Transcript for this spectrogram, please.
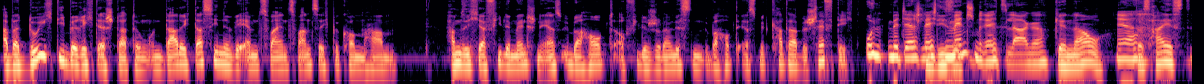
aber durch die Berichterstattung und dadurch, dass sie eine WM 22 bekommen haben, haben sich ja viele Menschen erst überhaupt, auch viele Journalisten überhaupt erst mit Katar beschäftigt. Und mit der schlechten diese, Menschenrechtslage. Genau. Ja. Das heißt,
